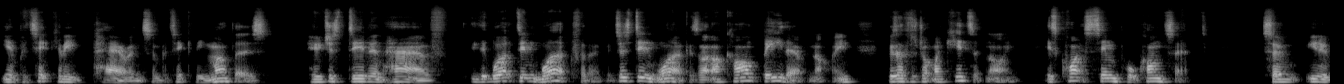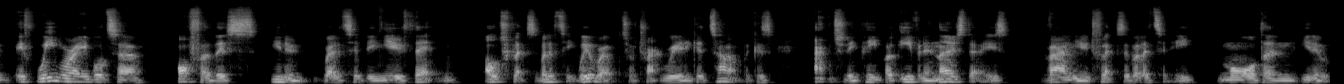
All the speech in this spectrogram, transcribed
you know particularly parents and particularly mothers who just didn't have it work didn't work for them. It just didn't work. It's like i can't be there at nine because i have to drop my kids at nine. It's quite a simple concept. So you know if we were able to offer this you know relatively new thing ultra flexibility, we were able to attract really good talent because actually people, even in those days, valued flexibility more than, you know,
